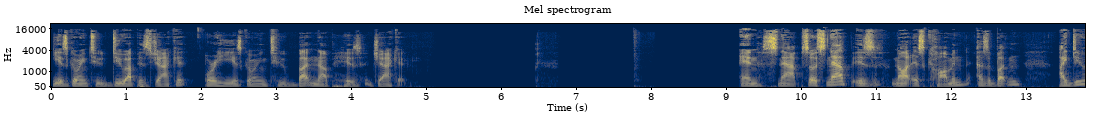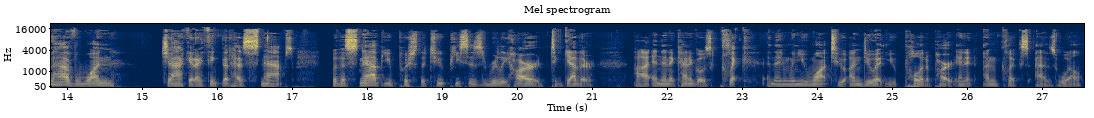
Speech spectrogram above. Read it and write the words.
he is going to do up his jacket or he is going to button up his jacket. And snap. So a snap is not as common as a button. I do have one jacket I think that has snaps. With a snap, you push the two pieces really hard together, uh, and then it kind of goes click. And then when you want to undo it, you pull it apart and it unclicks as well.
